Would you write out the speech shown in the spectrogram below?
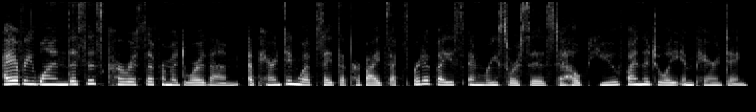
Hi everyone, this is Carissa from Adore Them, a parenting website that provides expert advice and resources to help you find the joy in parenting.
